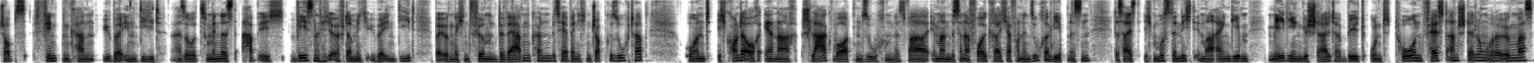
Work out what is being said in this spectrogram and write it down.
Jobs finden kann über Indeed. Also zumindest habe ich wesentlich öfter mich über Indeed bei irgendwelchen Firmen bewerben können bisher, wenn ich einen Job gesucht habe. Und ich konnte auch eher nach Schlagworten suchen. Das war immer ein bisschen erfolgreicher von den Suchergebnissen. Das heißt, ich musste nicht immer eingeben Mediengestalter, Bild und Ton, Festanstellung oder irgendwas,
